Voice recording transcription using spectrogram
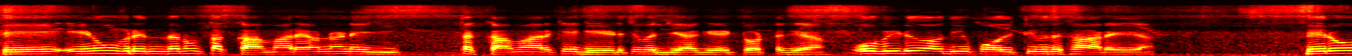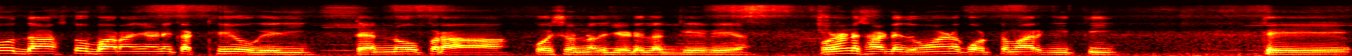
ਤੇ ਇਹਨੂੰ ਵਰਿੰਦਰ ਨੂੰ ਧੱਕਾ ਮਾਰਿਆ ਉਹਨਾਂ ਨੇ ਜੀ। ਧੱਕਾ ਮਾਰ ਕੇ ਗੇਟ 'ਚ ਵੱਜਿਆ ਗੇਟ ਟੁੱਟ ਗਿਆ। ਉਹ ਵੀਡੀਓ ਆਪਦੀ ਪੋਜ਼ਿਟਿਵ ਦਿਖਾ ਰਹੇ ਆ। ਫਿਰ ਉਹ 10 ਤੋਂ 12 ਜਾਣੇ ਇਕੱਠੇ ਹੋ ਗਏ ਜੀ। ਤਿੰਨ ਉਹ ਭਰਾ, ਕੁਛ ਉਹਨਾਂ ਦੇ ਜਿਹੜੇ ਲੱਗੇ ਹੋਏ ਆ। ਉਹਨਾਂ ਨੇ ਸਾਡੇ ਦੋਵਾਂ ਨਾਲ ਕੁੱਟਮਾਰ ਕੀਤੀ। ਤੇ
